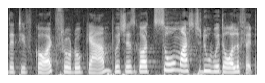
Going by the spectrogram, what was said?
that you've got, Frodo Camp, which has got so much to do with all of it.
